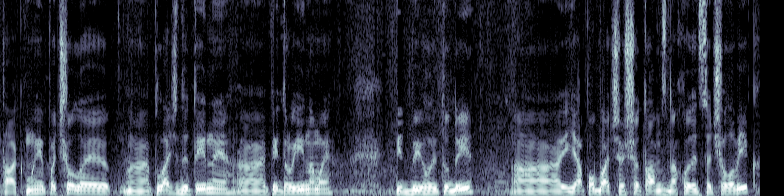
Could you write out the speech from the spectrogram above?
Так, ми почули е, плач дитини під руїнами, підбігли туди. Я побачив, що там знаходиться чоловік,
